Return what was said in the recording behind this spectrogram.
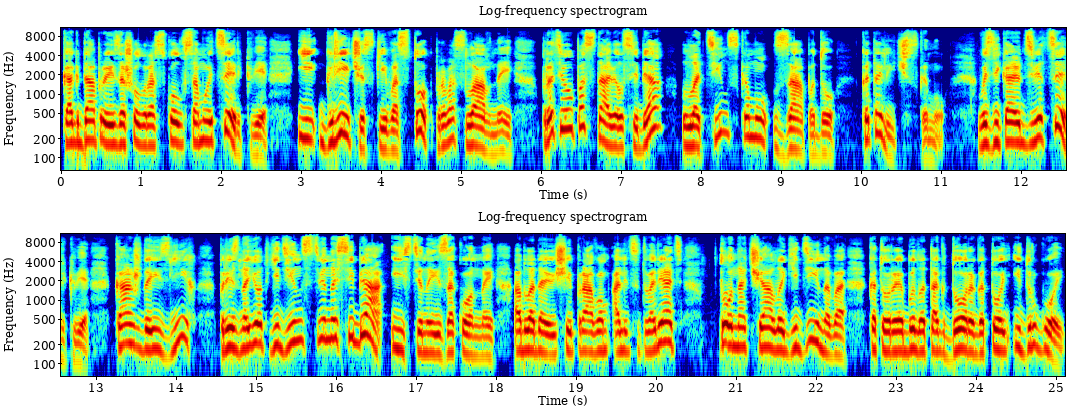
когда произошел раскол в самой церкви, и греческий Восток, православный, противопоставил себя латинскому Западу, католическому. Возникают две церкви, каждая из них признает единственно себя истинной и законной, обладающей правом олицетворять то начало единого, которое было так дорого той и другой.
